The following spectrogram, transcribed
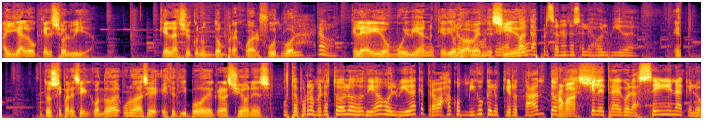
hay algo que él se olvida. Que él nació con un don para jugar al fútbol. Claro. Que le ha ido muy bien. Que Dios Pero lo ha ¿cómo te- bendecido. ¿Cuántas personas no se les olvida? Entonces parece que cuando uno hace este tipo de declaraciones, Usted por lo menos todos los días olvida que trabaja conmigo, que lo quiero tanto, Jamás. que le traigo la cena, que lo,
